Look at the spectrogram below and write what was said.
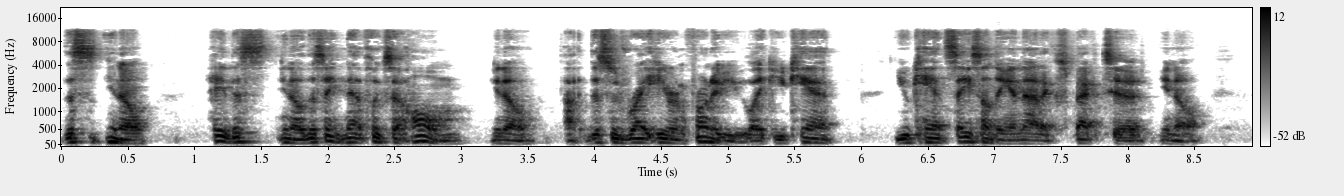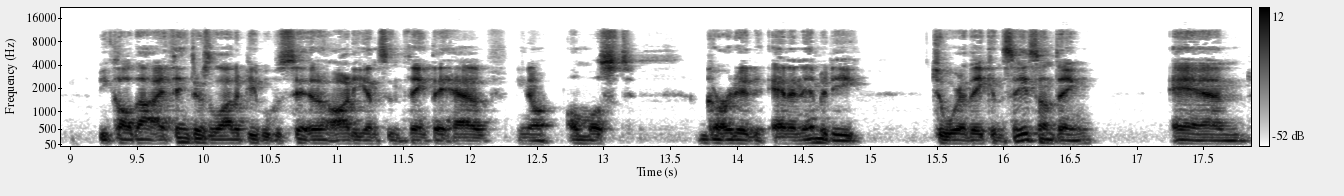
"This, you know, hey, this, you know, this ain't Netflix at home. You know, uh, this is right here in front of you. Like, you can't, you can't say something and not expect to, you know, be called out. I think there's a lot of people who sit in an audience and think they have, you know, almost guarded anonymity to where they can say something, and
